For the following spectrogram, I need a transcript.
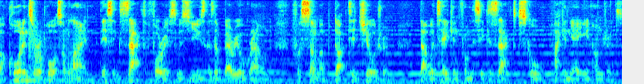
according to reports online, this exact forest was used as a burial ground for some abducted children that were taken from this exact school back in the 1800s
